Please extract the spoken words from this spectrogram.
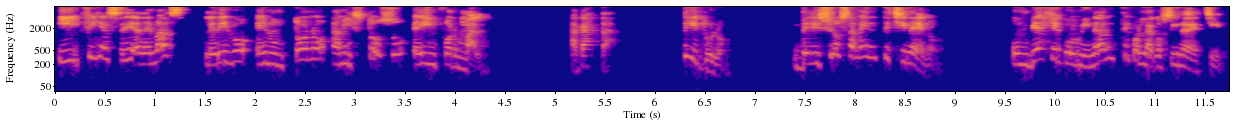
Y fíjense, además, le digo en un tono amistoso e informal. Acá está. Título. Deliciosamente chileno. Un viaje culminante por la cocina de Chile.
